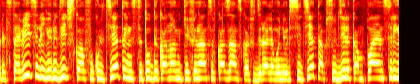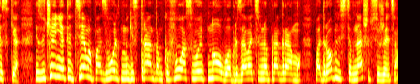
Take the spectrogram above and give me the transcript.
Представители юридического факультета Института экономики и финансов Казанского федерального университета обсудили комплайенс-риски. Изучение этой темы позволит магистрантам КФУ освоить новую образовательную программу. Подробности в нашем сюжете.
